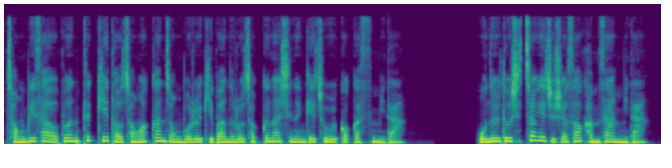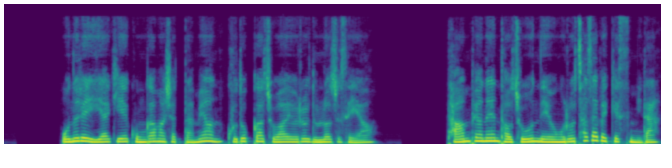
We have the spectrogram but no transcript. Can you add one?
정비 사업은 특히 더 정확한 정보를 기반으로 접근하시는 게 좋을 것 같습니다. 오늘도 시청해주셔서 감사합니다. 오늘의 이야기에 공감하셨다면 구독과 좋아요를 눌러주세요. 다음 편엔 더 좋은 내용으로 찾아뵙겠습니다.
